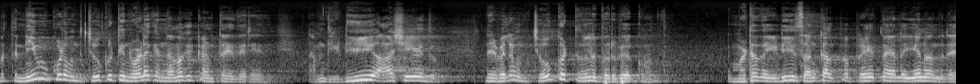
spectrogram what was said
ಮತ್ತು ನೀವು ಕೂಡ ಒಂದು ಚೌಕಟ್ಟಿನ ಒಳಗೆ ನಮಗೆ ಕಾಣ್ತಾ ಇದ್ದೀರಿ. ನಮ್ಮದು ಇಡೀ ಆಶೆ ಇದು. ನೀವೆಲ್ಲ ಒಂದು ಚೌಕಟ್ಟಿನಲ್ಲಿ ಬರಬೇಕು ಅಂತ. ಮಠದ ಇಡೀ ಸಂಕಲ್ಪ, ಪ್ರಯತ್ನ ಎಲ್ಲ ಏನು ಅಂದರೆ,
